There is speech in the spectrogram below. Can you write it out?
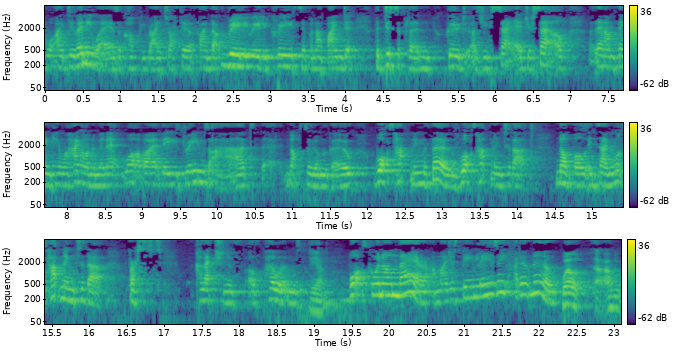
what I do anyway as a copywriter. I feel I find that really, really creative, and I find it the discipline good, as you've said yourself. But then I'm thinking, well, hang on a minute. What about these dreams I had not so long ago? What's happening with those? What's happening to that novel inside me? What's happening to that first collection of, of poems. Yeah. What's going on there? Am I just being lazy? I don't know. Well, um,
